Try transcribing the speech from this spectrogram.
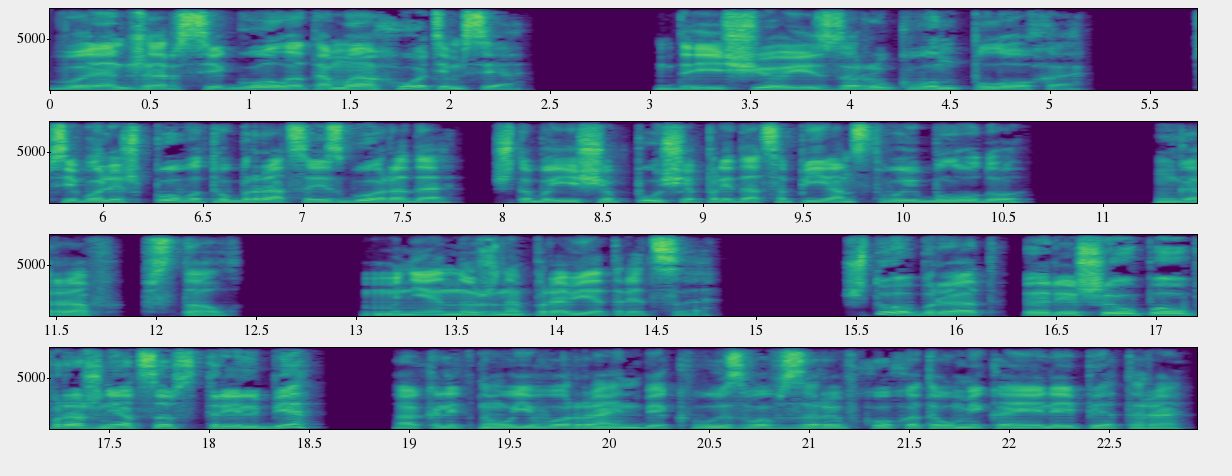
В Энджерсе голод, а мы охотимся. Да еще из рук вон плохо. Всего лишь повод убраться из города, чтобы еще пуще предаться пьянству и блуду». Граф встал. «Мне нужно проветриться. «Что, брат, решил поупражняться в стрельбе?» – окликнул его Райнбек, вызвав взрыв хохота у Микаэля и Петера.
